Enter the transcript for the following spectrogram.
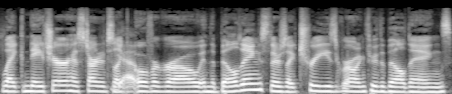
Like nature has started to like Yep. overgrow in the buildings. There's like trees growing through the buildings,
